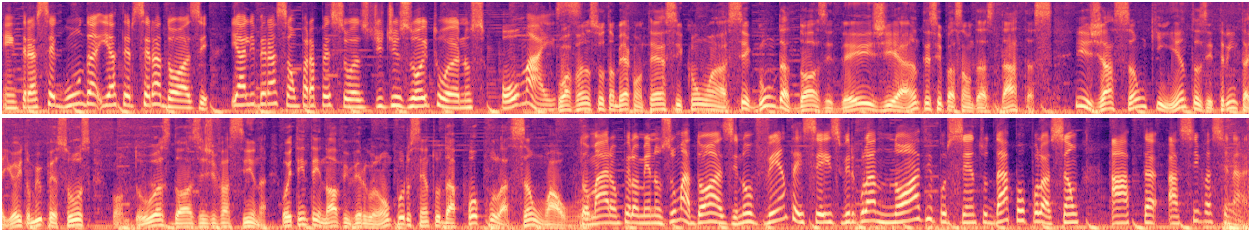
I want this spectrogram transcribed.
entre a segunda e a terceira dose e a liberação para pessoas de 18 anos ou mais. O avanço também acontece com a segunda dose desde a antecipação das datas e já são 538 38 mil pessoas com duas doses de vacina, 89,1% da população alvo. Tomaram pelo menos uma dose, 96,9% da população apta a se vacinar.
